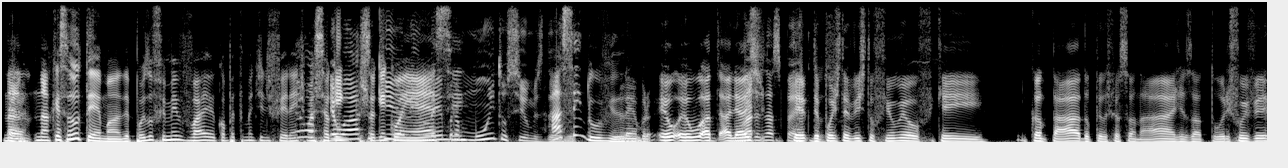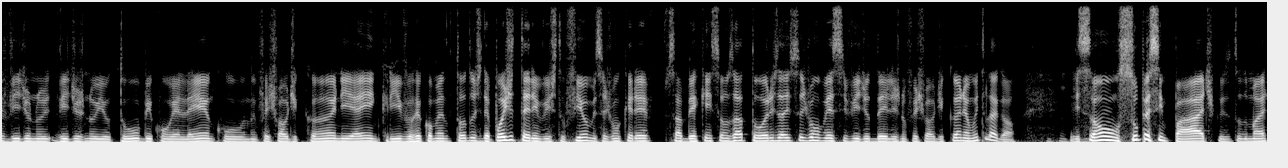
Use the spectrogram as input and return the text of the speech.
Na, É. na questão do tema. Depois o filme vai completamente diferente, Eu mas se alguém, eu acho se alguém que conhece. Ele lembra muito os filmes dele. Ah, sem dúvida. Lembra? Eu, eu aliás, Vários te- aspectos. depois de ter visto o filme, eu fiquei encantado pelos personagens, atores. Fui ver vídeo no- vídeos no YouTube com o elenco, no Festival de Cannes. É incrível. Eu recomendo que todos, depois de terem visto o filme, vocês vão querer saber quem são os atores. Aí vocês vão ver esse vídeo deles no Festival de Cannes. É muito legal. Eles são super simpáticos e tudo mais.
